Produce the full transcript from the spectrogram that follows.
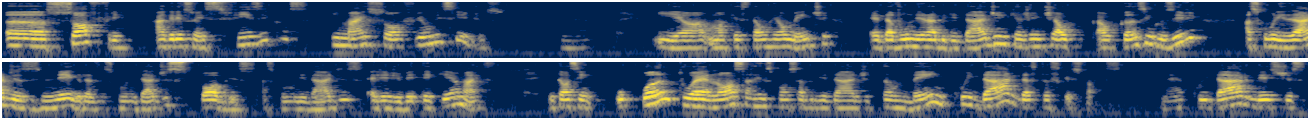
uh, sofre agressões físicas e mais sofre homicídios. Né? E é uma questão realmente é, da vulnerabilidade em que a gente al alcança, inclusive, as comunidades negras, as comunidades pobres, as comunidades LGBTQIA. Então, assim, o quanto é nossa responsabilidade também cuidar destas questões, né? Cuidar destes,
